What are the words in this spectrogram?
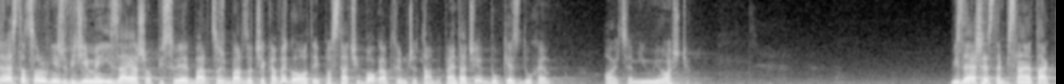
Teraz to, co również widzimy, Izajasz opisuje coś bardzo ciekawego o tej postaci Boga, o którym czytamy. Pamiętacie? Bóg jest duchem, ojcem i miłością. W Izajasza jest napisane tak.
